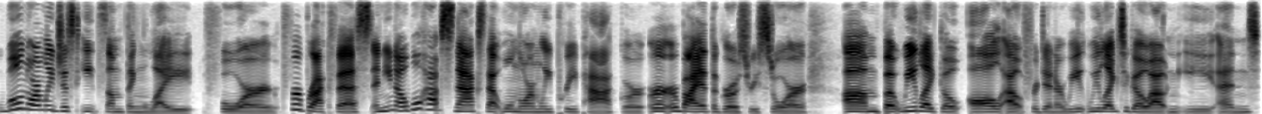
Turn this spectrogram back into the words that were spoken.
we'll normally just eat something light for for breakfast and you know, we'll have snacks that we'll normally pre-pack or or, or buy at the grocery store. Um, but we like go all out for dinner. We we like to go out and eat and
